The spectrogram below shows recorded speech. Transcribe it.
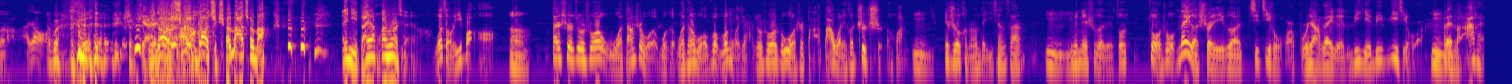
打麻药啊不是，省钱你告诉我全，你告诉我全麻全麻。哎你拔牙花多少钱呀？我走了医保，啊但是就是说我当时我我我那我问问过价，就是说如果是拔拔我那颗智齿的话，嗯那智齿可能得一千三，嗯，因为那是个得做做手术，那个是一个技技术活儿，不是像这个力力力气活儿，嗯它得拉开，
